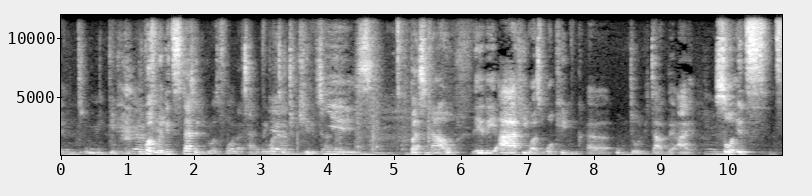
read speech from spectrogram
and Udu. Yeah. because when it started it was volatile they wanted Yeah. to kill each other Yes. but now they, they are he was walking uh, Umdoni down the aisle so it's, it's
